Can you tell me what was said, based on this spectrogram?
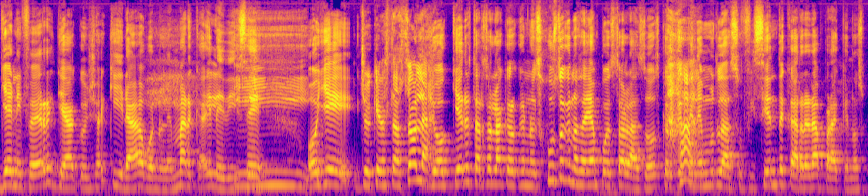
Jennifer ya con Shakira, bueno, le marca y le dice, Y- oye, Yo quiero estar sola. yo quiero estar sola, creo que no es justo que nos hayan puesto a las dos, creo que Ja. tenemos la suficiente carrera para que nos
